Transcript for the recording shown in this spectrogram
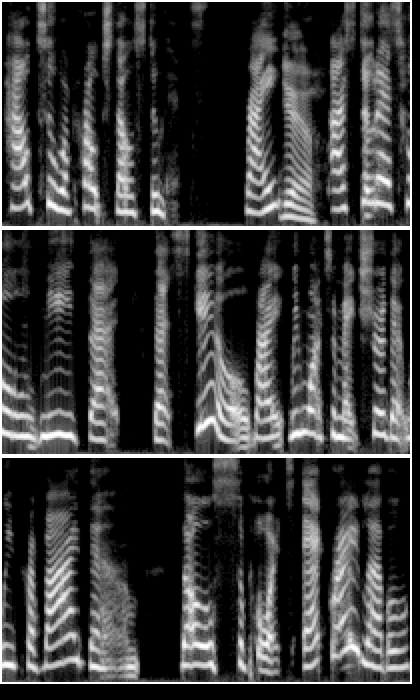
how to approach those students, right? Yeah. Our students who need that that skill, right? We want to make sure that we provide them those supports at grade level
